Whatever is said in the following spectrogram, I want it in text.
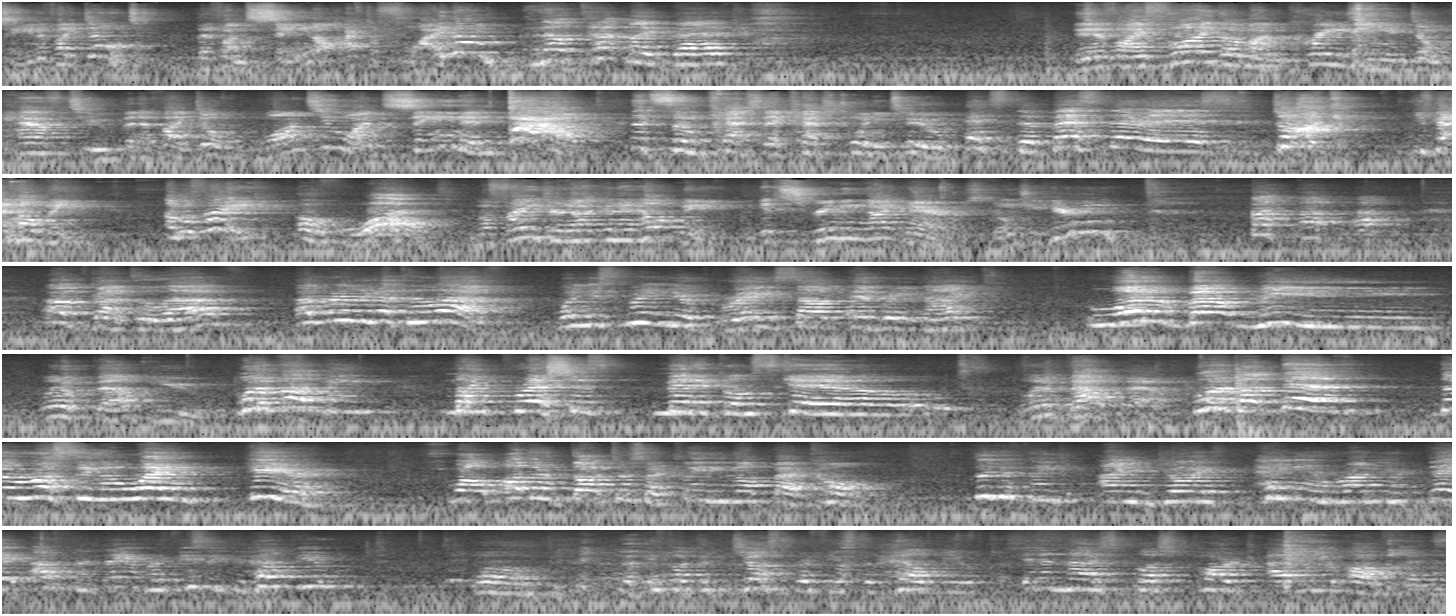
sane if I don't. But if I'm sane, I'll have to fly them. And they'll tap my bag. If I fly them, I'm crazy and don't have to, but if I don't want to, I'm sane and wow! That's some catch, that catch-22. It's the best there is. Doc, you've got to help me. I'm afraid. Of what? I'm afraid you're not going to help me. I get screaming nightmares. Don't you hear me? I've got to laugh. I really got to laugh. When you scream your brains out every night. What about me? What about you? What about me? My precious medical skills. What about them? What about them? They're rusting away here while other doctors are cleaning up back home. Do you think I enjoy hanging around here day after day refusing to help you? Oh, if I could just refuse to help you in a nice plush Park Avenue office.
